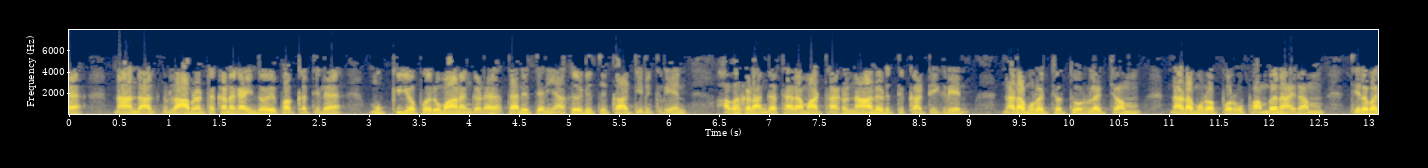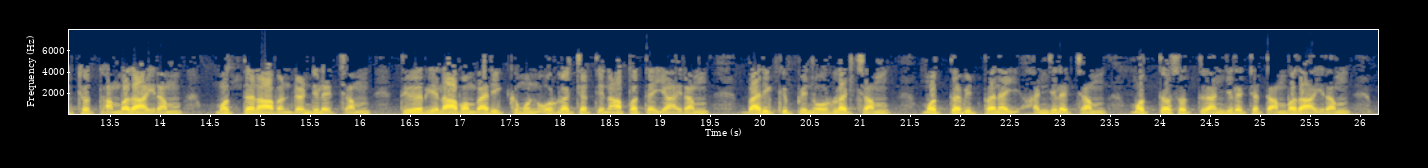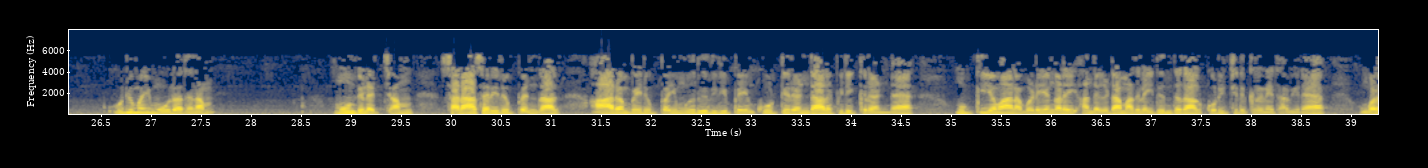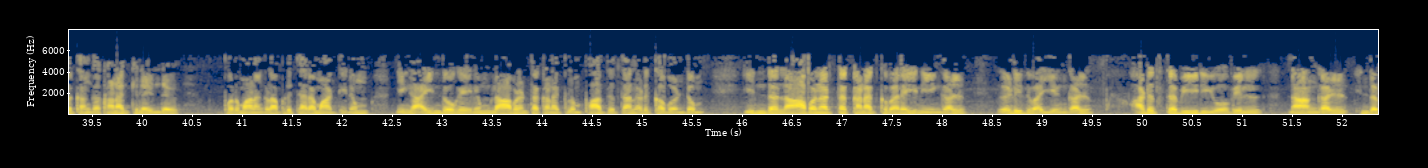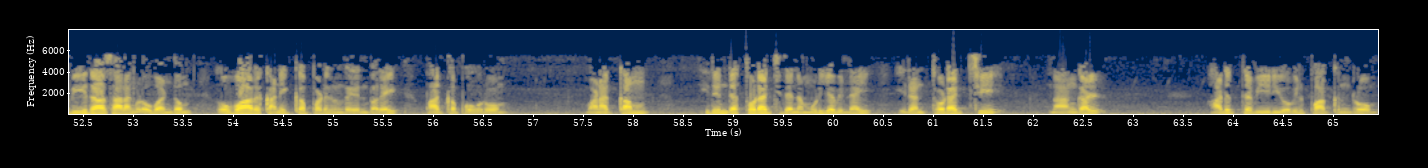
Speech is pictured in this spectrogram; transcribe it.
நான் அந்த லாப நட்ட கணக்கு ஐந்தொகை பக்கத்தில் முக்கிய பெருமானங்களை தனித்தனியாக எடுத்து காட்டியிருக்கிறேன். அவர்கள் அங்கே தரமாட்டார்கள் நான் எடுத்து காட்டுகிறேன். நடைமுறை சொத்து ஒரு லட்சம் நடைமுறை பொறுப்பு ஐம்பதாயிரம் திரவச் சொத்து ஐம்பதாயிரம் மொத்த லாபம் ரெண்டு லட்சம். தேறிய லாபம் வரிக்கு முன் ஒரு லட்சத்தி நாற்பத்தி ஐயாயிரம் வரிக்கு பின் ஒரு லட்சம். மொத்த விற்பனை அஞ்சு லட்சம். மொத்த சொத்து அஞ்சு லட்சத்து ஐம்பதாயிரம். உரிமை மூலதனம் மூன்று லட்சம். சராசரி இருப்பு என்றால் ஆரம்ப இருப்பையும் இறுதி இருப்பையும் கூட்டி ரெண்டால பிரிக்கிறண்ட முக்கியமான விடயங்களை அந்த இடம் அதில் இருந்ததால் குறிச்சிருக்கிறேனே தவிர உங்களுக்கு அங்க கணக்கில் இந்த பெருமானங்கள் அப்படி தரமாட்டினும் நீங்க ஐந்தொகையிலும் லாப நட்ட கணக்கிலும் பார்த்துத்தான் எடுக்க வேண்டும். இந்த லாப நட்ட கணக்கு வரை நீங்கள் எழுதி வையுங்கள். அடுத்த வீடியோவில் நாங்கள் இந்த விகிதாசாரங்கள் ஒவ்வொன்றும் எவ்வாறு கணிக்கப்படுகின்றன என்பதை பார்க்க போகிறோம். வணக்கம். இது இந்த தொடர்ச்சி. இதனை முடியவில்லை. இதன் தொடர்ச்சி நாங்கள் அடுத்த வீடியோவில் பார்க்கின்றோம்.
